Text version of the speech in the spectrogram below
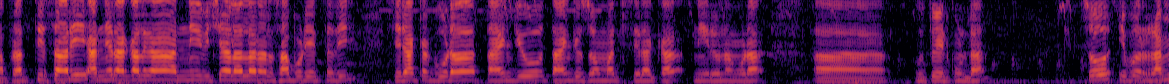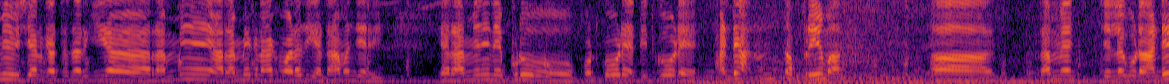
ప్రతిసారి అన్ని రకాలుగా అన్ని విషయాలలో నన్ను సపోర్ట్ చేస్తుంది సిరక్క కూడా thank you thank you so much సిరక్క. నీ రుణం కూడా ఆ, గుర్తుపెట్టుకుంటా. సో ఇప్పుడు రమ్య విషయానికి వచ్చేసరికి ఇక రమ్య ఆ రమ్యకి నాకు పడదు ఇక టామన్ జెర్రీ ఇక రమ్య నేను ఎప్పుడు కొట్టుకోడే తిట్టుకోడే. అంటే అంత ప్రేమ రమ్య చెల్లె కూడా. అంటే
